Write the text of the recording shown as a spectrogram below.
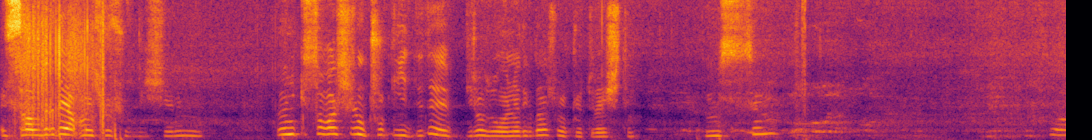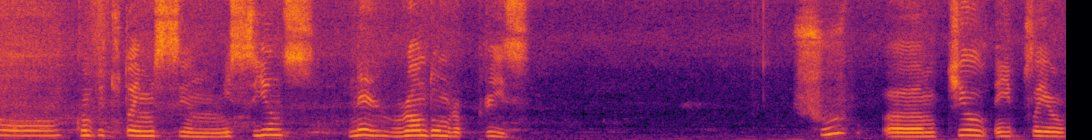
E, saldırı da yapmaya çalışıyoruz bir yaramıyor. Önceki savaşlarım çok iyiydi de biraz oynadıktan sonra kötüleştim. Mission. Yo. Complete today mission. Missions. Ne? Random reprise. Şu um, kill a player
